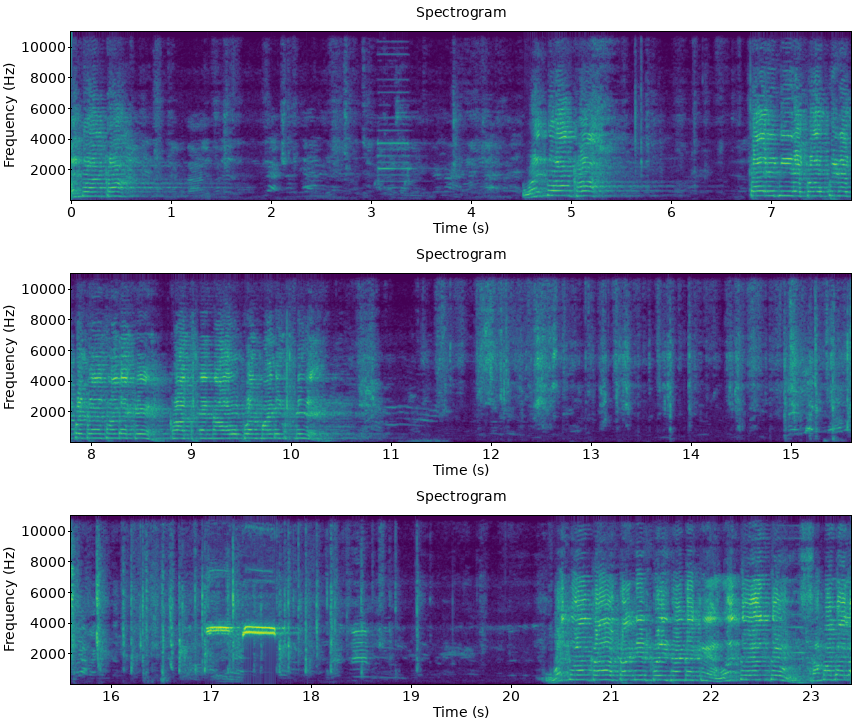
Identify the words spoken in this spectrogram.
ಒಂದು ಅಂಕ ಒಂದು ಅಂಕ ಸರಿ ಬೀರಪ್ಪ ಪಟ್ಟಣ ತಂಡಕ್ಕೆ ಖಾತೆಯನ್ನ ಓಪನ್ ಮಾಡಿಕೊಂಡಿದೆ ಒಂದು ಅಂಕ ತಣ್ಣೀರ್ ಕೊಳಿ ತಂಡಕ್ಕೆ ಒಂದು ಒಂದು ಸಮಬಲ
